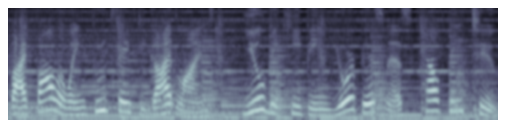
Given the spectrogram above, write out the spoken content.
By following food safety guidelines, you'll be keeping your business healthy too.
